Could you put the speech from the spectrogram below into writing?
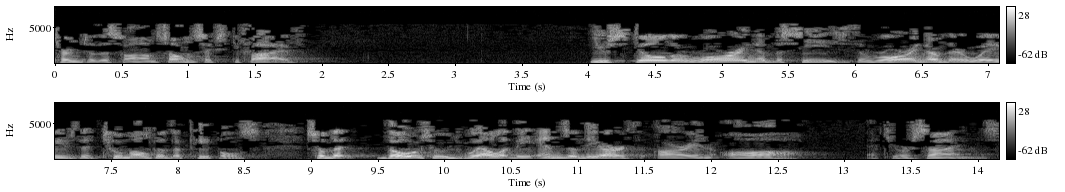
turn to the Psalm, Psalm 65. You still the roaring of the seas, the roaring of their waves, the tumult of the peoples, so that those who dwell at the ends of the earth are in awe at your signs.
